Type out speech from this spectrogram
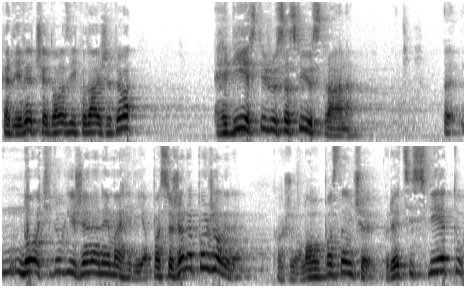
kad je veće dolazi kod Ajše, treba, hedije stižu sa sviju strana. Noć drugih žena nema hedija. Pa se žene požalile. Kaže, Allah poslaniče, reci svijetu,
